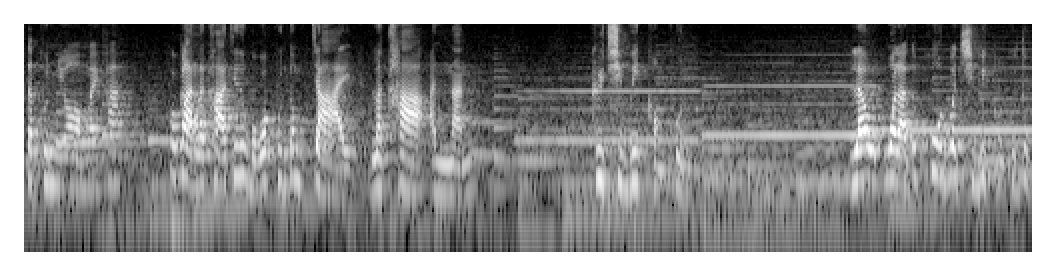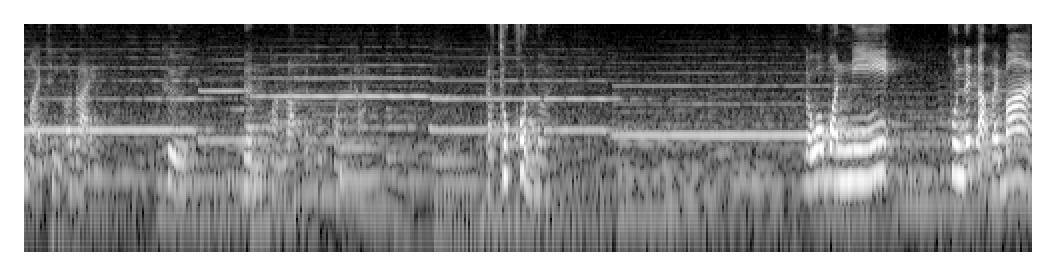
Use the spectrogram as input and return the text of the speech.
แต่คุณยอมไหมคะเพราะการราคาที่ทุกบอกว่าคุณต้องจ่ายราคาอันนั้น คือชีวิตของคุณ แล้วเวลาทุกพูดว่าชีวิตของคุณทุกหมายถึงอะไร คือเดินในความรักกับทุกคนค่ะ กับทุกคนเลยแปลว่าวันนี้คุณได้กลับไปบ้าน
